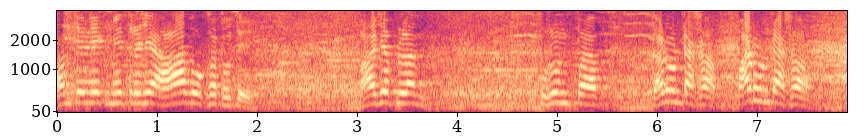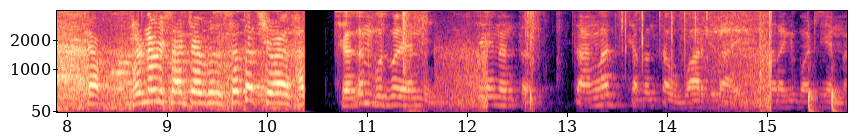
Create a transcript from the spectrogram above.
आमचे एक मित्र जे आग ओकत होते भाजपला कुठून प काढून टाका पाडून टाका त्या फडणवीसांच्या विरुद्ध सतत शिवाय घाल छगन भुजबळ यांनी विजयानंतर चांगलाच शब्दांचा वार दिला आहे जरांगे पाटील यांना.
